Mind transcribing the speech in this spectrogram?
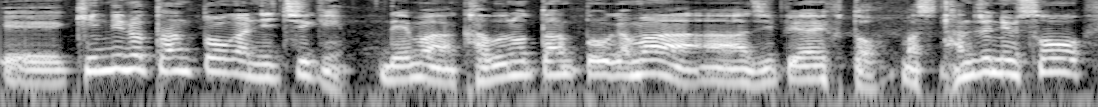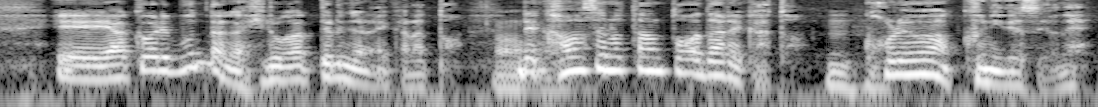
えー、金利の担当が日銀。で、まあ、株の担当が、まあ、GPIF と、まあ、単純にそう、えー、役割分担が広がってるんじゃないかなと。で、為替の担当は誰かと。うん、これは国ですよね。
